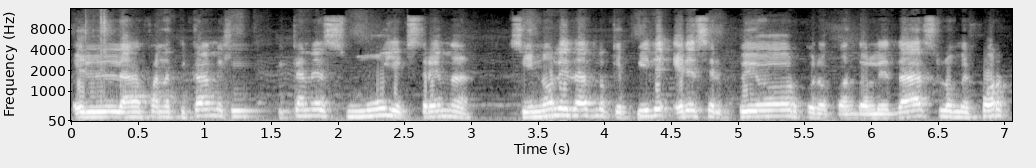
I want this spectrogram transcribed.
la fanaticada mexicana es muy extrema. Si no le das lo que pide, eres el peor, pero cuando le das lo mejor,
